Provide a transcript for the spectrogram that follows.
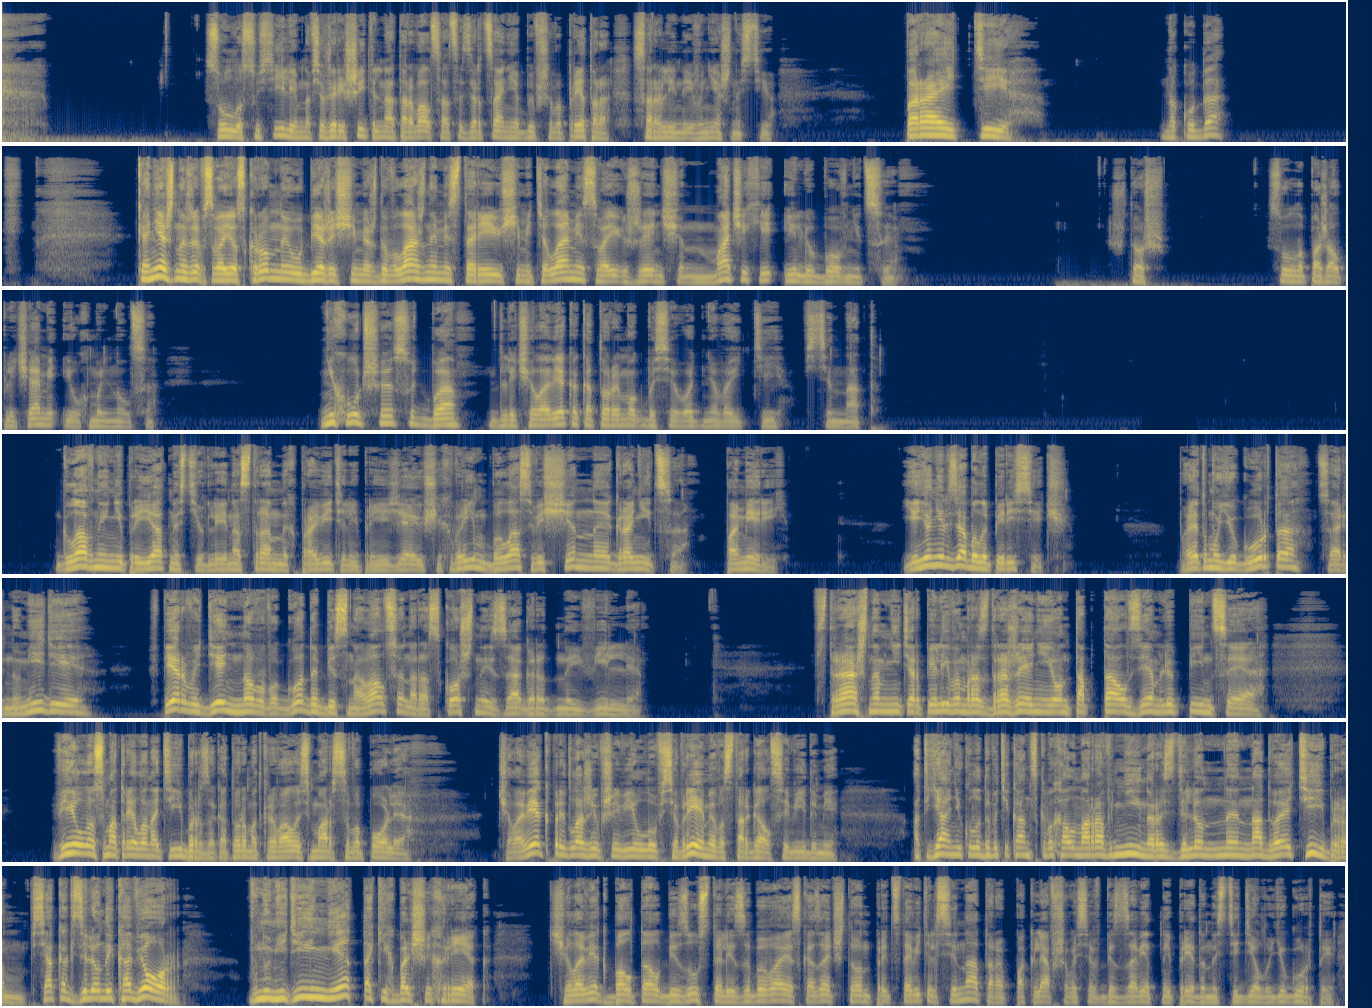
Сулла с усилием, но все же решительно оторвался от созерцания бывшего претора с орлиной внешностью. «Пора идти!» «Но куда?» Конечно же, в свое скромное убежище между влажными стареющими телами своих женщин, мачехи и любовницы. Что ж, Сулла пожал плечами и ухмыльнулся. Не худшая судьба для человека, который мог бы сегодня войти в Сенат. Главной неприятностью для иностранных правителей, приезжающих в Рим, была священная граница — Померий. Ее нельзя было пересечь. Поэтому Югурта, царь Нумидии, в первый день Нового года бесновался на роскошной загородной вилле. В страшном нетерпеливом раздражении он топтал землю Пинция — Вилла смотрела на Тибр, за которым открывалось Марсово поле. Человек, предложивший виллу, все время восторгался видами. От Яникула до Ватиканского холма равнина, разделенная надвое Тибром, вся как зеленый ковер. В Нумидии нет таких больших рек. Человек болтал без устали, забывая сказать, что он представитель сенатора, поклявшегося в беззаветной преданности делу Югурты.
